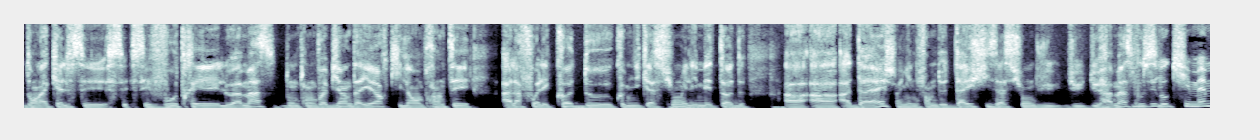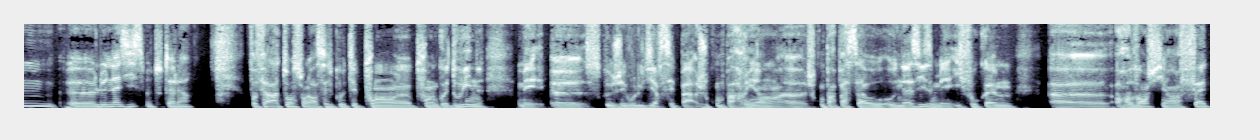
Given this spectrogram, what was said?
dans laquelle s'est vautré le Hamas, dont on voit bien d'ailleurs qu'il a emprunté à la fois les codes de communication et les méthodes à, à, à Daesh. Il y a une forme de daeshisation du, du, du Hamas. Vous évoquiez même euh, le nazisme tout à l'heure. Faut faire attention. Alors c'est le côté point euh, point Godwin, mais euh, ce que j'ai voulu dire, c'est pas, je compare rien, euh, je compare pas ça au, nazisme, mais il faut quand même. euh, en revanche, il y a un fait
